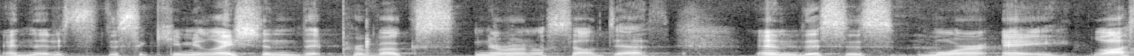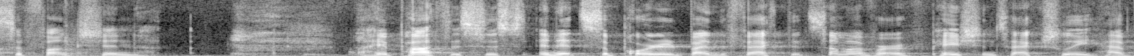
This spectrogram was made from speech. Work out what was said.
and that it's this accumulation that provokes neuronal cell death. And this is more a loss of function hypothesis, and it's supported by the fact that some of our patients actually have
